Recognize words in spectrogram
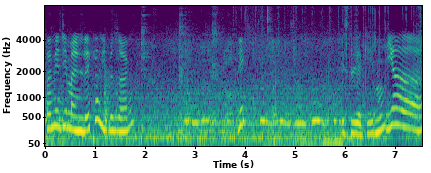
Wollen wir dir mal ein Leckerli besorgen? Hey? Willst du ihr geben? Ja,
